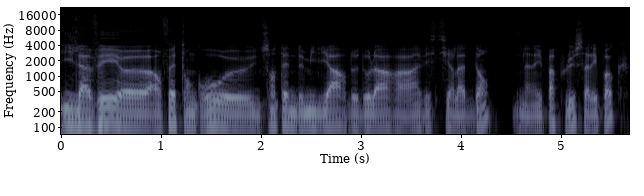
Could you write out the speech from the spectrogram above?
il avait, en fait, en gros, une centaine de milliards de dollars à investir là-dedans. Il n'en avait pas plus à l'époque.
